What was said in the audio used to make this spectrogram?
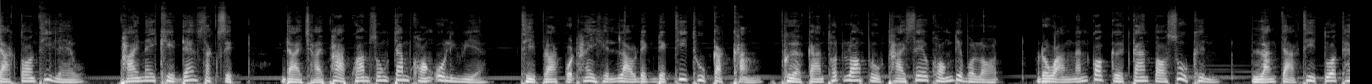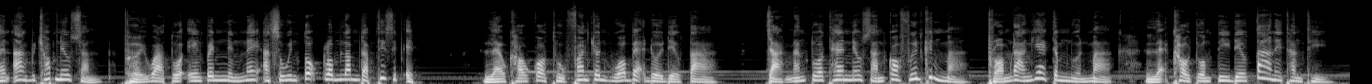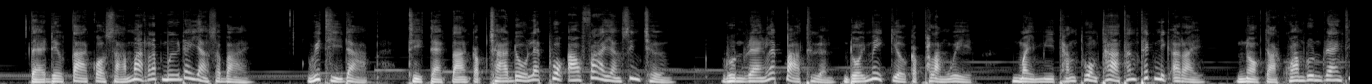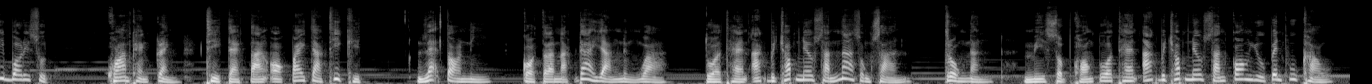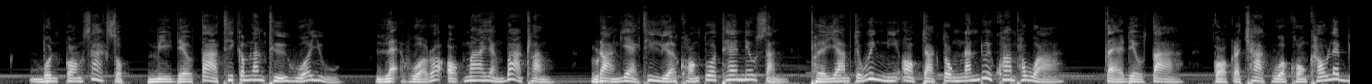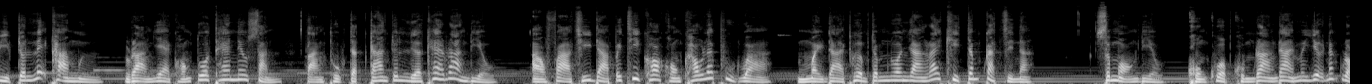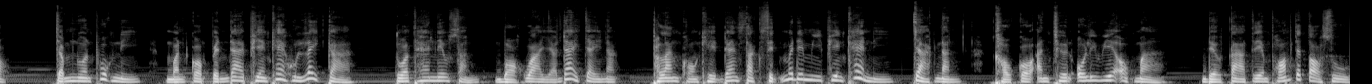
จากตอนที่แล้ว ภายในเขตแดนศักดิ์สิทธิ์ ได้ฉายภาพความทรงจำของโอลิเวีย ที่ปรากฏให้เห็นเหล่าเด็กๆ ที่ถูกกักขัง เพื่อการทดลองปลูกถ่ายเซลล์ของเดโบลอดระหว่างนั้นก็เกิดการต่อสู้ขึ้น หลังจากที่ตัวแทนอ้าร์คบิชอปเนลสัน เผยว่าตัวเองเป็นหนึ่งในอัศวินโต๊ะกลมลำดับที่ 11 แล้วเขาก็ถูกฟันจนหัวแบะโดยเดลตา จากนั้นตัวแทนเนลสันก็ฟื้นขึ้นมา พร้อมร่างแยกจำนวนมาก และเข้าโจมตีเดลต้าในทันที แต่เดลต้าก็สามารถรับมือได้อย่างสบาย วิธีดาบที่แตกต่างกับชาโดและพวกอัลฟาอย่างสิ้นเชิง รุนแรงและป่าเถื่อนโดยไม่เกี่ยวกับพลังเวท ไม่มีทั้งท่วงท่าทั้งเทคนิคอะไร นอกจากความรุนแรงที่บริสุทธิ์ ความแข็งแกร่งที่แตกต่างออกไปจากที่คิด และตอนนี้ก็ตระหนักได้อย่างหนึ่งว่า ตัวแทนอาร์คบิชอปเนลสันน่าสงสาร ตรงนั้นมีศพของตัวแทนอาร์คบิชอปเนลสันกองอยู่เป็นภูเขา บนกองซากศพมีเดลต้าที่กำลังถือหัวอยู่ และหัวเราะออกมาอย่างบ้าคลั่ง ร่างแยกที่เหลือของตัวแทนเนลสัน พยายามจะวิ่งหนีออกจากตรงนั้นด้วยความผวา แต่เดลต้าก็กระชากหัวของเขาและบีบจนเละคามือ ร่างแยกของตัวแทนเนลสัน ต่างถูกจัดการจนเหลือแค่ร่างเดียวอัลฟาชี้ดาบไปที่คอของเขาและพูดว่า ไม่ได้เพิ่มจำนวนอย่างไร้ขีดจำกัดสินะ สมองเดียวคงควบคุมร่างได้ไม่เยอะนักหรอกจำนวนพวกนี้มันก็เป็นได้เพียงแค่หุ่นไล่กา ตัวแทนเนลสันบอกว่าอย่าได้ใจนัก พลังของเขตแดนศักดิ์สิทธิ์ไม่ได้มีเพียงแค่นี้ จากนั้นเขาก็อัญเชิญโอลิเวียออกมา เดลตาเตรียมพร้อมจะต่อสู้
